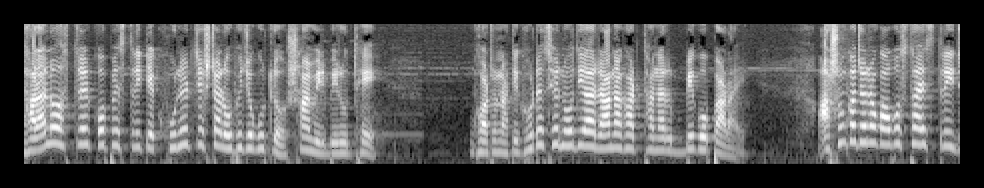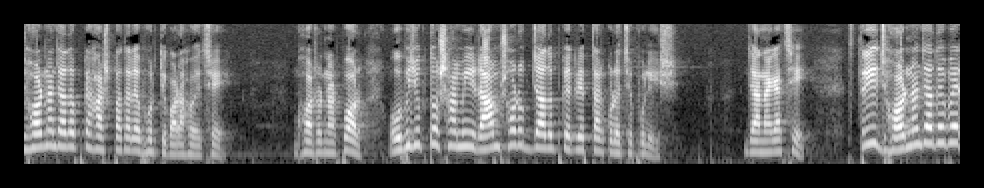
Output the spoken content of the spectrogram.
ধারালো অস্ত্রের কোপে স্ত্রীকে খুনের চেষ্টার অভিযোগ উঠল স্বামীর বিরুদ্ধে। ঘটনাটি ঘটেছে নদিয়ার রানাঘাট থানার বেগোপাড়ায়। আশঙ্কাজনক অবস্থায় স্ত্রী ঝর্ণা যাদবকে হাসপাতালে ভর্তি করা হয়েছে। ঘটনার পর অভিযুক্ত স্বামী রামস্বরূপ যাদবকে গ্রেপ্তার করেছে পুলিশ। জানা গেছে, স্ত্রী ঝর্ণা যাদবের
